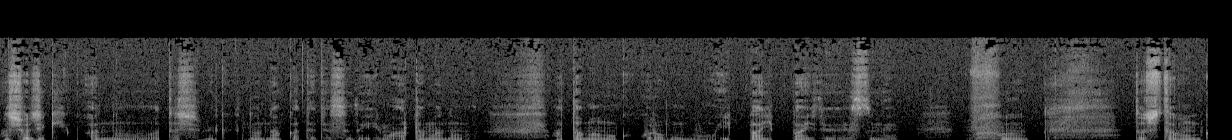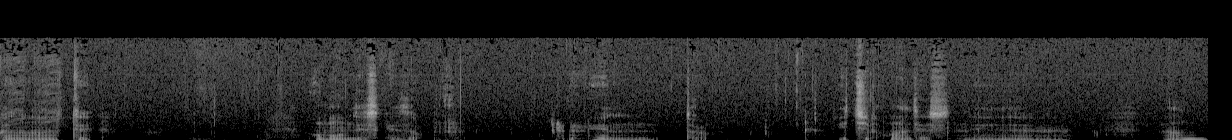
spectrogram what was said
まあ、正直あの私の中でですね今頭の頭も心ももいっぱいいっぱいでですねもうどうしたもんかなって思うんですけどえー、っと一番はですねなん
